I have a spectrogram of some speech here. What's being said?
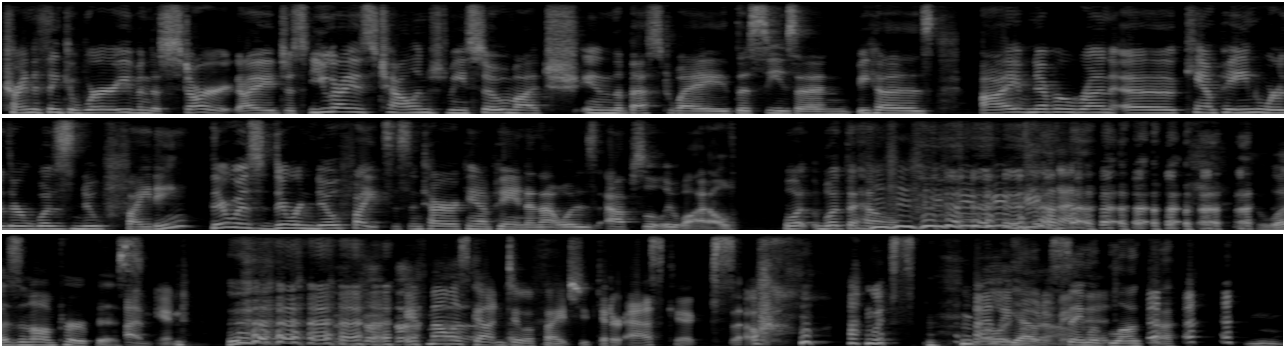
trying to think of where even to start. I just, you guys challenged me so much in the best way this season because I've never run a campaign where there was no fighting. There was there were no fights this entire campaign, and that was absolutely wild. What what the hell? it wasn't on purpose. I mean, if Malice got into a fight, she'd get her ass kicked. So I was highly yeah, motivated. Same with Blanca. Mm,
